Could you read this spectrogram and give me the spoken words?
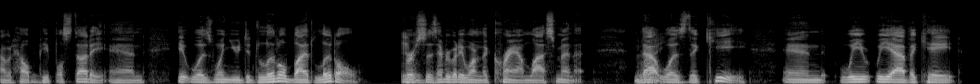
I would help mm. people study. And it was when you did little by little Mm-hmm. versus mm-hmm. everybody wanted to cram last minute. That right. was the key. And we we advocate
